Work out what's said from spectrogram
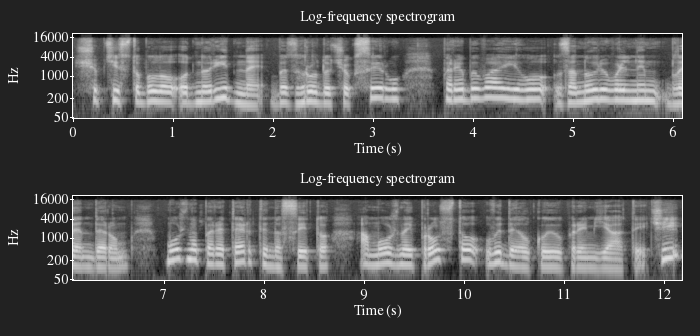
Щоб тісто було однорідне, без грудочок сиру, перебиваю його занурювальним блендером. Можна перетерти на сито, а можна й просто виделкою перем'яти чи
